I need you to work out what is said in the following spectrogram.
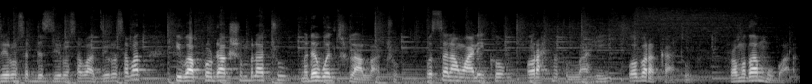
060707 ሂባ ፕሮዳክሽን ብላችሁ መደወል ትችላላችሁ። والسلام عليكم ورحمة الله وبركاته። رمضان مبارك።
